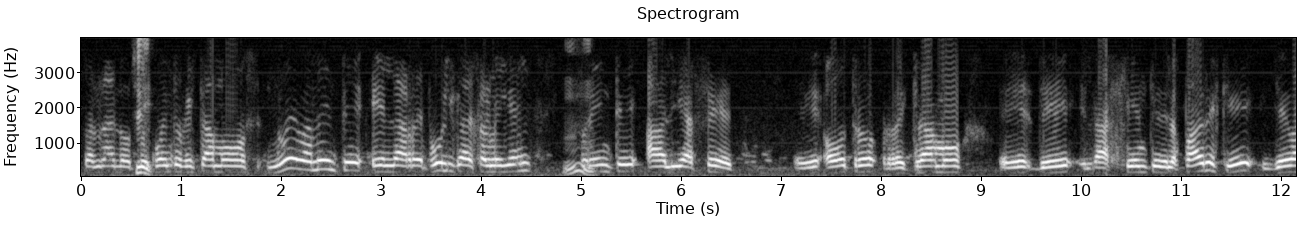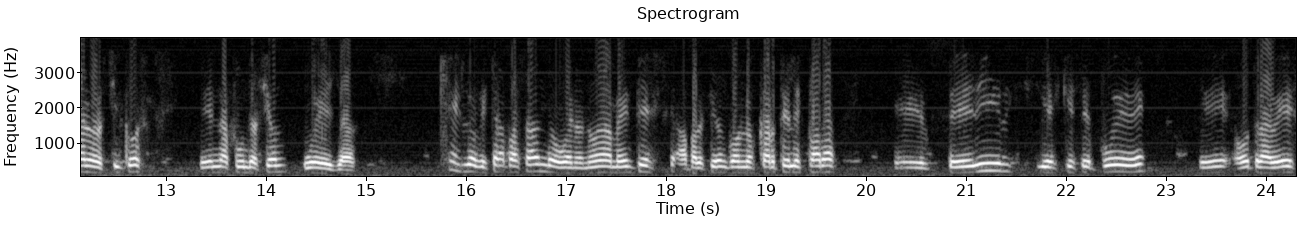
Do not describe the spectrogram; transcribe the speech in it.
Fernando, Sí. te cuento que estamos nuevamente en la República de San Miguel Mm. frente al IACET. Eh, otro reclamo eh, de la gente de los padres que llevan a los chicos en la Fundación Huellas. ¿Qué es lo que está pasando? Bueno, nuevamente aparecieron con los carteles para eh, pedir, si es que se puede, eh, otra vez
